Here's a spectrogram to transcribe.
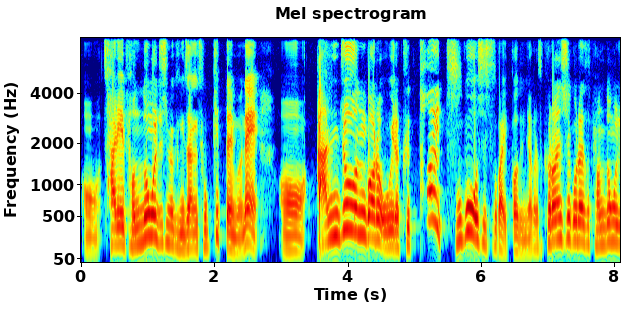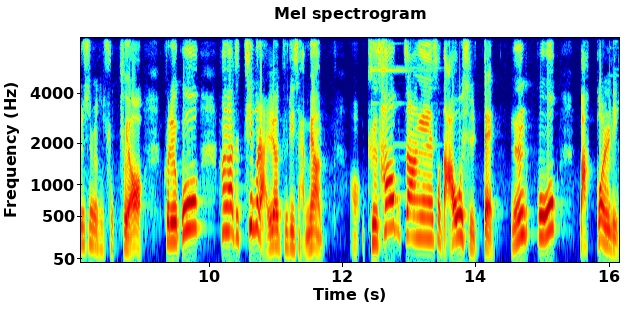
어, 자리에 변동을 주시면 굉장히 좋기 때문에, 어, 안 좋은 거를 오히려 그 터에 두고 오실 수가 있거든요. 그래서 그런 식으로 해서 변동을 주시면 더 좋고요. 그리고 한 가지 팁을 알려드리자면, 어, 그 사업장에서 나오실 때는 꼭 막걸리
